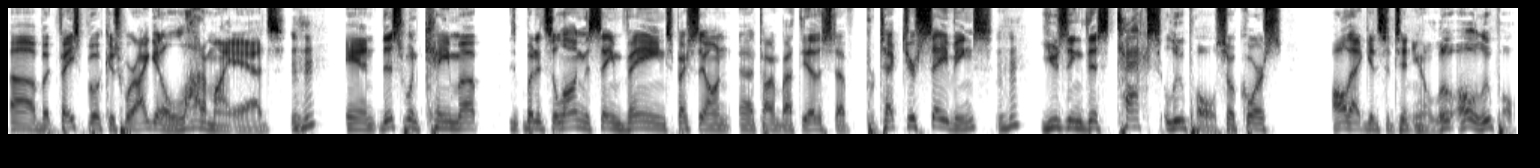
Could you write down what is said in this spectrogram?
Uh, but Facebook is where I get a lot of my ads. Mhm. And this one came up but it's along the same vein, especially on uh, talking about the other stuff. Protect your savings using this tax loophole. So, of course, all that gets attention. You know, lo- oh, loophole.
